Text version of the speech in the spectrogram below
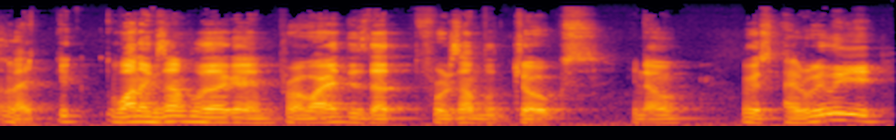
like one example that I can provide is that for example jokes, you know, because I really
